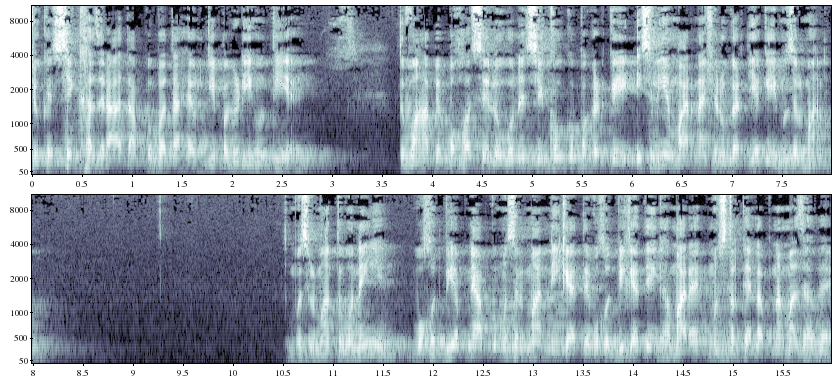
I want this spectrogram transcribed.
چونکہ سکھ حضرات، آپ کو پتا ہے، ان کی پگڑی ہوتی ہے۔ تو وہاں پہ بہت سے لوگوں نے سکھوں کو پکڑ کے اس لیے مارنا شروع کر دیا کہ یہ مسلمان ہے تو مسلمان تو وہ نہیں ہے وہ خود بھی اپنے آپ کو مسلمان نہیں کہتے، وہ خود بھی کہتے ہیں کہ ہمارا ایک مستقل اپنا مذہب ہے۔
